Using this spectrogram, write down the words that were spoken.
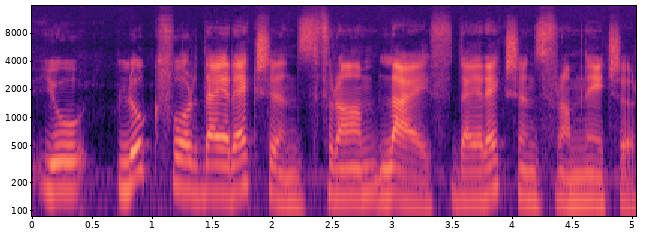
you look for directions from life, directions from nature.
